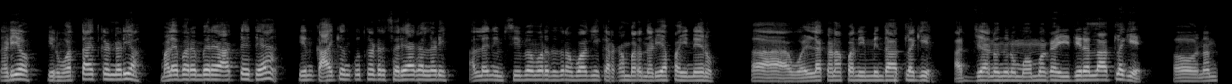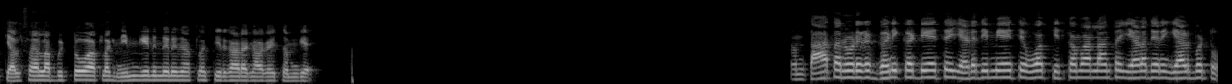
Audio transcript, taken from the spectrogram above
ನಡಿಯೋ, ಏನ್ ಒತ್ತಾಯ್ತ್ಕೊಂಡ್ ನಡಿಯೋ? ಮಳೆ ಬರ ಬೇರೆ ಆಗ್ತೈತೆ. ಏನ್ ಕಾಯ್ಕೊಂಡ್ ಕೂತ್ಕೊಂಡ್ರೆ ಸರಿ ಆಗಲ್ಲ ನಡಿ. ಅಲ್ಲೇ ನಿಮ್ ಸೀಬೆ ಮರದ ಹತ್ರ ಹೋಗಿ ಕರ್ಕೊಂಬರ ನಡಿಯಪ್ಪ ಇನ್ನೇನು. ಆ, ಒಳ್ಳೆ ಕಣಪ್ಪ ನಿಮ್ಮಿಂದ ಅತ್ಲಾಗಿ. ಅಜ್ಜ ನನ್ನ ಮೊಮ್ಮಗ ಇದಿರಲ್ಲ ಅತ್ಲಾಗಿ. ಓ, ನಮ್ ಕೆಲ್ಸ ಎಲ್ಲ ಬಿಟ್ಟು ಅತ್ಲಾಗಿ ನಿಮ್ಗೇನಿಂದೇನೆ ಅತ್ಲಾಗ ತಿರ್ಗಾಡಂಗ ಆಗೈತ್ ನಮ್ಗೆ. ನಮ್ ತಾತ ನೋಡಿದ್ರೆ ಗಡಿ ಕಡ್ಡಿ ಐತೆ, ಎಡದಿಮ್ಮೆ ಐತೆ, ಹೋಗ್ ಕಿತ್ಕೊಂಬರ್ಲ ಅಂತ ಹೇಳದೇನೆ ಹೇಳ್ಬಿಟ್ಟು.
